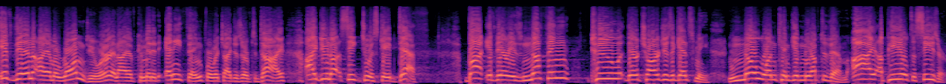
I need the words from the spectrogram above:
If then I am a wrongdoer and I have committed anything for which I deserve to die, I do not seek to escape death. But if there is nothing to their charges against me. No one can give me up to them. I appeal to Caesar.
